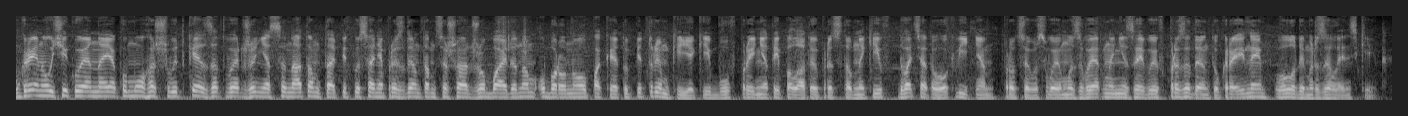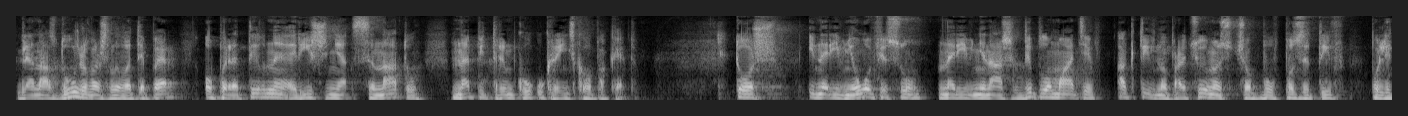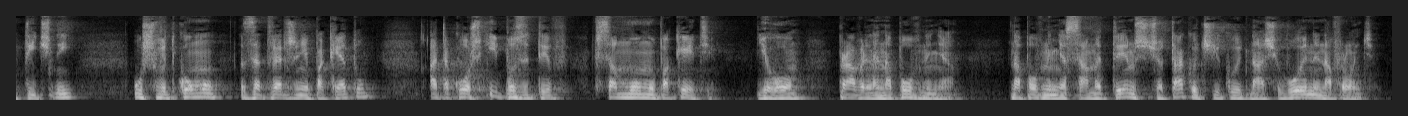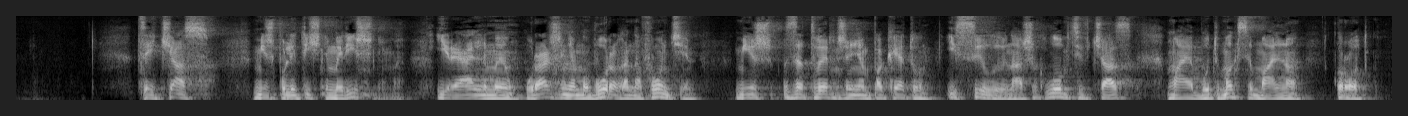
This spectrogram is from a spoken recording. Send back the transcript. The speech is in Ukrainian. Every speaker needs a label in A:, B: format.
A: Україна очікує на якомога швидке затвердження сенатом та підписання президентом США Джо Байденом оборонного пакету підтримки, який був прийнятий Палатою представників 20 квітня. Про це у своєму зверненні заявив президент України Володимир Зеленський.
B: Для нас дуже важливо тепер оперативне рішення Сенату на підтримку українського пакету. Тож і на рівні офісу, на рівні наших дипломатів активно працюємо, щоб був позитив політичний у швидкому затвердженні пакету, а також і позитив в самому пакеті, його правильне наповнення, наповнення саме тим, що так очікують наші воїни на фронті. Цей час між політичними рішеннями і реальними ураженнями ворога на фронті, між затвердженням пакету і силою наших хлопців, час має бути максимально коротким.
